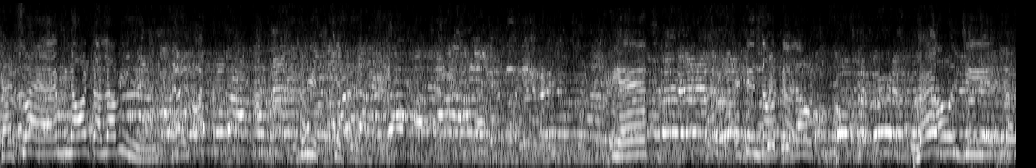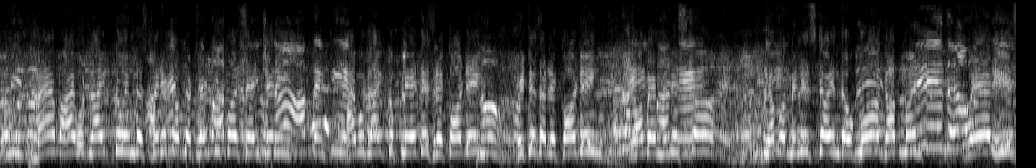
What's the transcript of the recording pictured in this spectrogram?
That's why I am not allowing him. Please keep it. Yes. It is not Wait, relax. allowed. Ma'am, Rahul ji, please. ma'am, I would like to, in the spirit of the 21st century, आप बैठिए I would like to play this recording. No. It is a recording of a बात minister, है, of a minister in the Goa Please, government, please, Rahul where ji. he is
